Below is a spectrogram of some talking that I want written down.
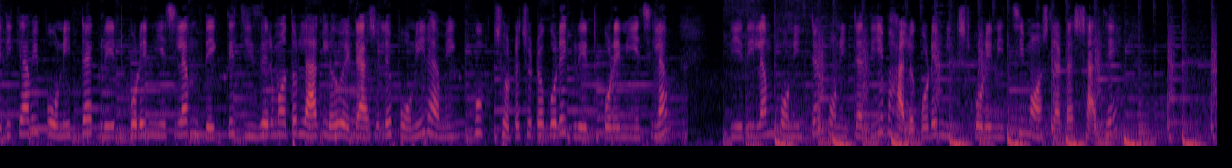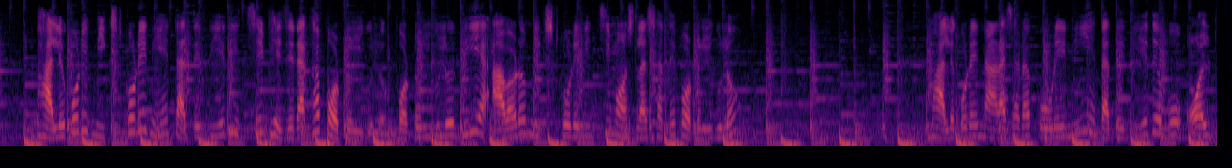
এদিকে আমি পনিরটা গ্রেট করে নিয়েছিলাম। দেখতে চিজের মতো লাগলেও এটা আসলে পনির। আমি খুব ছোট ছোট করে গ্রেট করে নিয়েছিলাম। দিয়ে দিলাম পনিরটা। পনিরটা দিয়ে ভালো করে মিক্সড করে নিচ্ছি মশলাটার সাথে। ভালো করে মিক্সড করে নিয়ে তাতে দিয়ে দিচ্ছি ভেজে রাখা পটলগুলো। পটলগুলো দিয়ে আবারও মিক্সড করে নিচ্ছি মশলার সাথে পটলগুলো। ভালো করে নাড়াচাড়া করে নিয়ে তাতে দিয়ে দেব অল্প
